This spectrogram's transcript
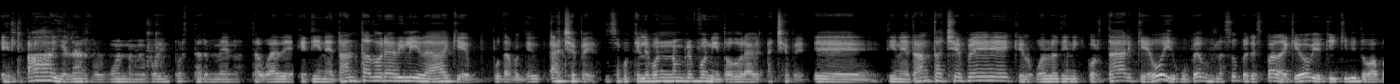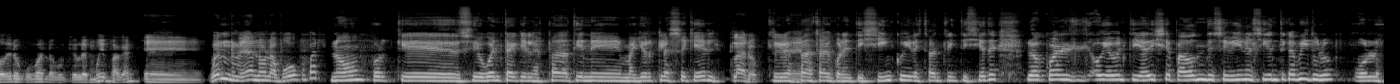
El, ay, el árbol, bueno, no me puede importar menos. Esta weá de que tiene tanta durabilidad que, puta, porque HP. No sé por qué le ponen nombres bonitos, dura HP. Eh, tiene tanto HP que el weón lo tiene que cortar. Que, uy, ocupemos la super espada. Que obvio que Kirito va a poder ocuparla porque lo es muy bacán. Eh, bueno, en realidad no la puedo ocupar. No, porque se dio cuenta que la espada tiene mayor clase que él. Claro. Creo que la eh, espada estaba en 45 y él estaba en 37, lo cual obviamente ya dice para dónde se viene el siguiente capítulo. O los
